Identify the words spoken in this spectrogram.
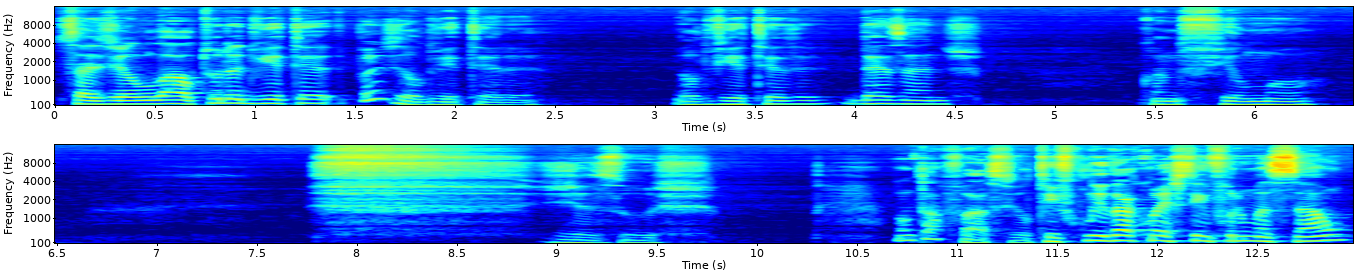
seja, ele na altura devia ter, pois ele devia ter, ele devia ter 10 anos quando filmou. Jesus. Não está fácil. Tive que lidar com esta informação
